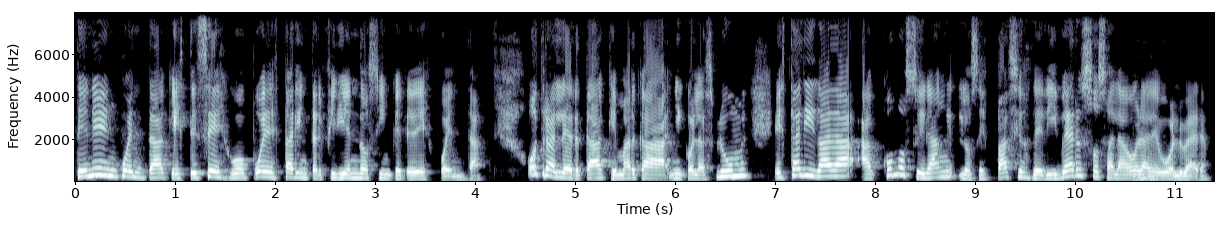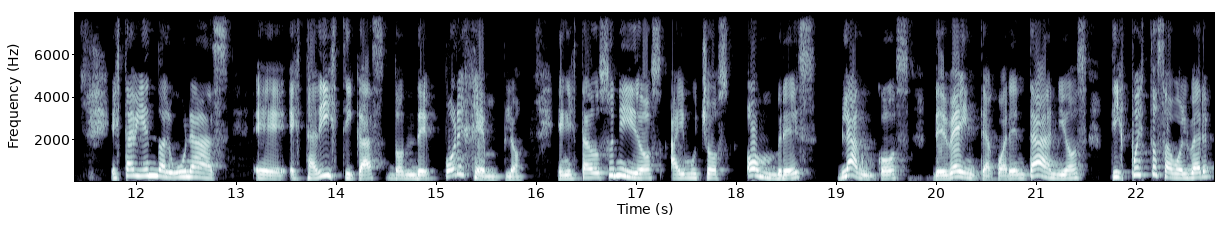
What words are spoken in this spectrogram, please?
ten en cuenta que este sesgo puede estar interfiriendo sin que te des cuenta. Otra alerta que marca Nicholas Bloom está ligada a cómo serán los espacios de diversos a la hora de volver. Está viendo algunas eh, estadísticas donde, por ejemplo, en Estados Unidos hay muchos hombres blancos de 20 a 40 años dispuestos a volver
